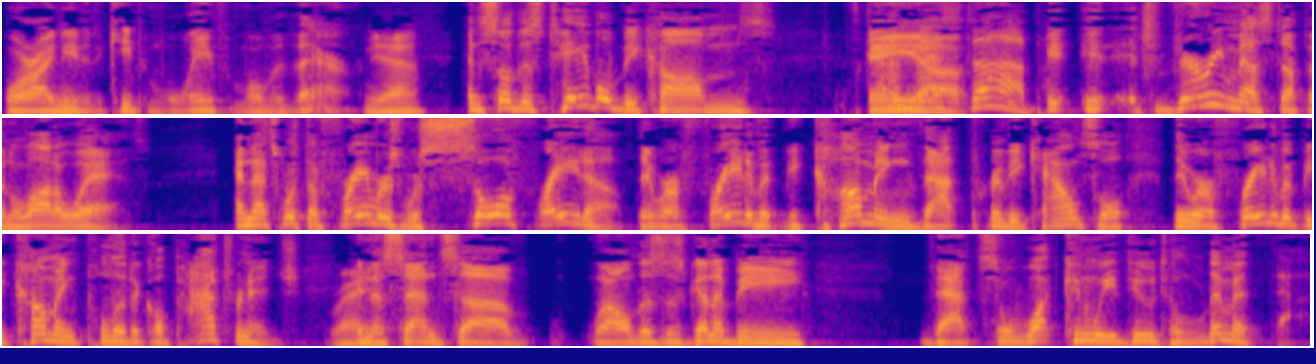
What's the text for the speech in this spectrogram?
Or I needed to keep him away from over there. Yeah. And so this table becomes it's kinda uh, messed up. It, it, it's very messed up in a lot of ways. And that's what the framers were so afraid of. They were afraid of it becoming that privy council. They were afraid of it becoming political patronage Right. in the sense of, well, this is going to be that. So what can we do to limit that?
